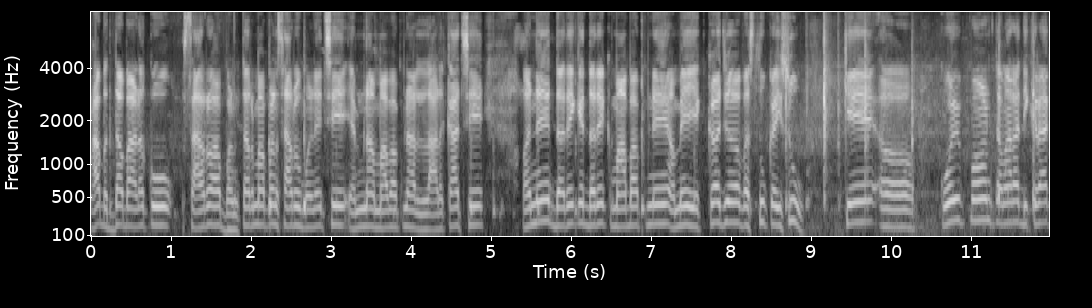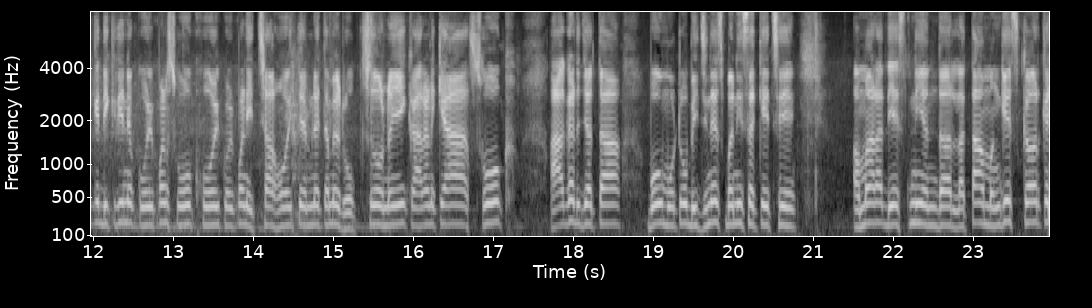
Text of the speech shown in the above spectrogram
આ બધા બાળકો સારા ભણતરમાં પણ સારું ભણે છે, એમના મા બાપના લાડકા છે અને દરેકે દરેક મા બાપને અમે એક જ વસ્તુ કહીશું કે કોઈ પણ તમારા દીકરા કે દીકરીને કોઈ પણ શોખ હોય, કોઈ પણ ઈચ્છા હોય તો એમને તમે રોકશો નહીં, કારણ કે આ શોખ આગળ જતાં બહુ મોટો બિઝનેસ બની શકે છે. અમારા દેશની અંદર લતા મંગેશકર કે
